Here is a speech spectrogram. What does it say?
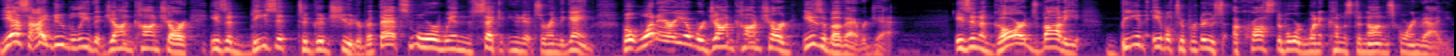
Yes, I do believe that John Konchar is a decent to good shooter, but that's more when the second units are in the game. But one area where John Konchar is above average at is in a guard's body being able to produce across the board when it comes to non scoring value.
